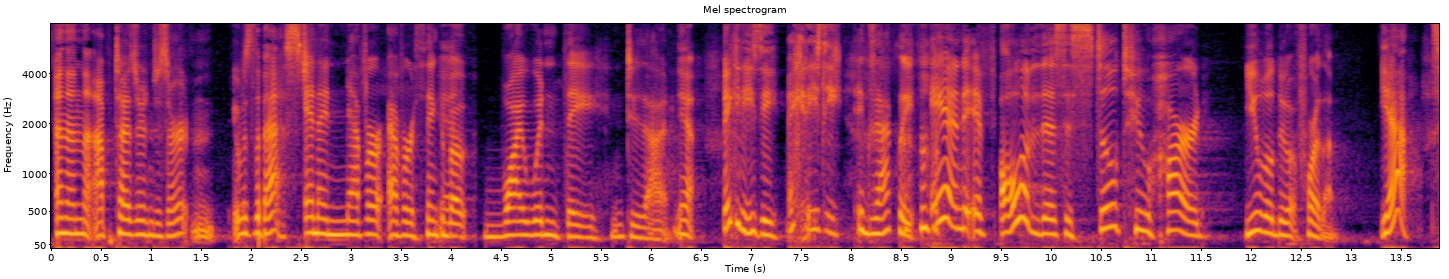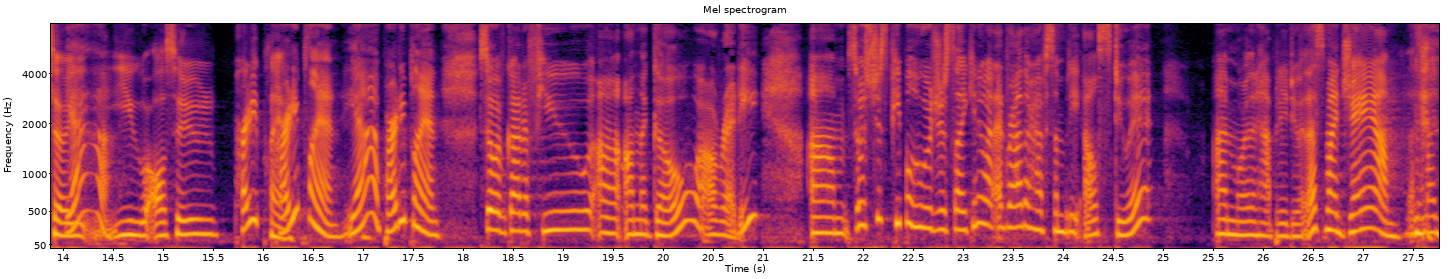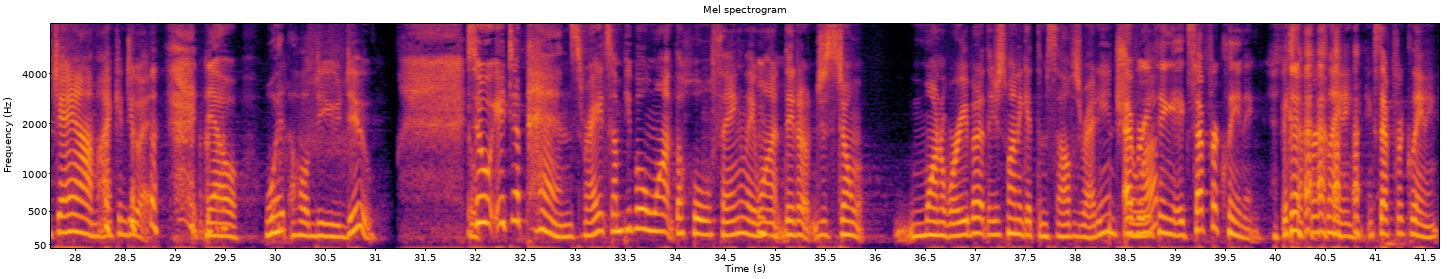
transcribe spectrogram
and then the appetizer and dessert, and it was the best. And I never ever think Yeah. about why wouldn't they do that? yeah, make it easy. Make it easy. Exactly. and if all of this is still too hard, you will do it for them. Yeah. So yeah. you also party plan. Party plan. Yeah, party plan. So I've got a few uh, on the go already. Um, so it's just people who are just like, you know what, I'd rather have somebody else do it. I'm more than happy to do it. That's my jam. That's my jam. I can do it. Now, what all do you do? So it depends, right? Some people want the whole thing. They want, they don't just don't want to worry about it. They just want to get themselves ready and show up. Everything except for cleaning. except for cleaning except for cleaning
